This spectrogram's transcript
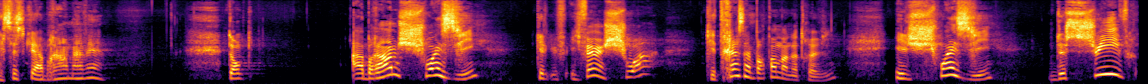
Et c'est ce qu'Abraham avait. Donc, Abraham choisit, il fait un choix qui est très important dans notre vie. Il choisit de suivre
